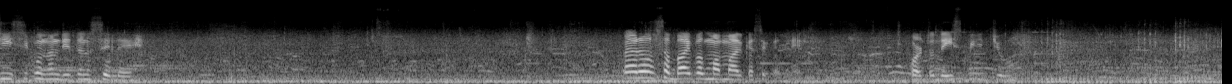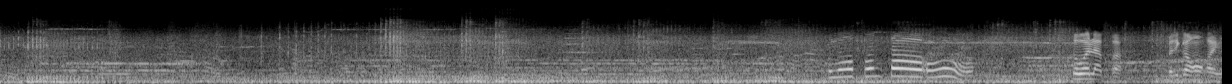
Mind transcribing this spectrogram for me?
GC ko nandito na sila eh. Pero sabay pagmamahal kasi kami. For today's video. Pang tao. So, wala pa. Balikan ko kayo.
